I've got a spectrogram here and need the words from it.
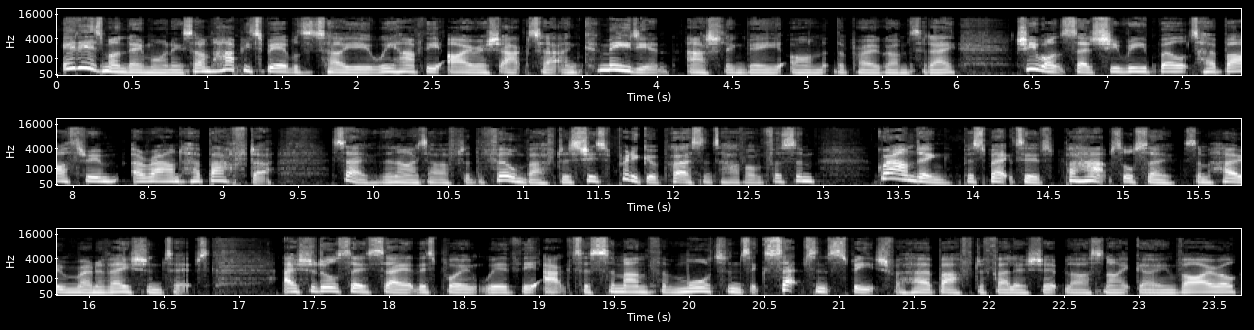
It is Monday morning, so I'm happy to be able to tell you we have the Irish actor and comedian Aisling Bea on the programme today. She once said she rebuilt her bathroom around her BAFTA. So, the night after the film BAFTAs, she's a pretty good person to have on for some grounding perspectives, perhaps also some home renovation tips. I should also say at this point, with the actor Samantha Morton's acceptance speech for her BAFTA fellowship last night going viral,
